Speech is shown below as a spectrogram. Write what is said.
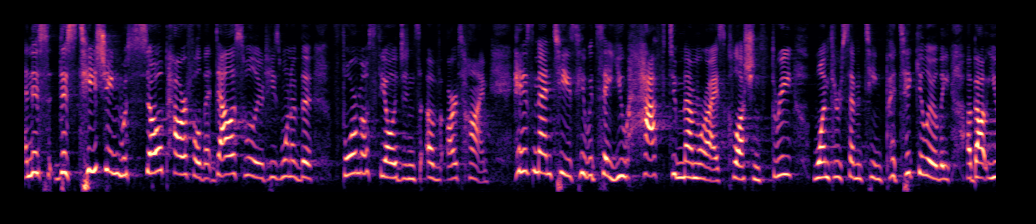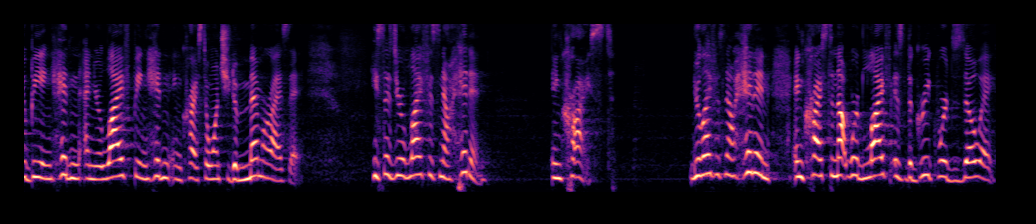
And this, this teaching was so powerful that Dallas Willard, he's one of the foremost theologians of our time, his mentees, he would say, You have to memorize Colossians 3 1 through 17, particularly about you being hidden and your life being hidden in Christ. I want you to memorize it. He says, Your life is now hidden in Christ. Your life is now hidden in Christ. And that word life is the Greek word zoe,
